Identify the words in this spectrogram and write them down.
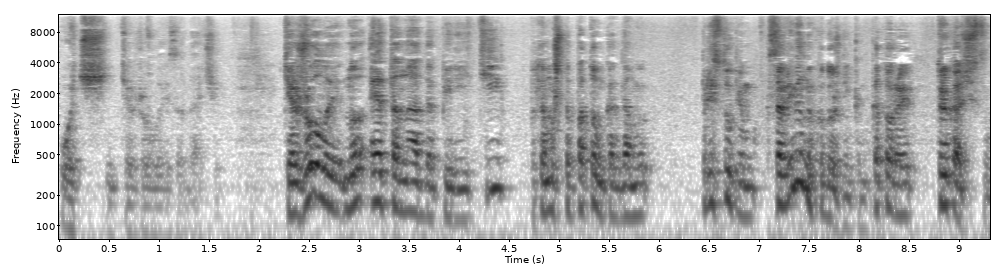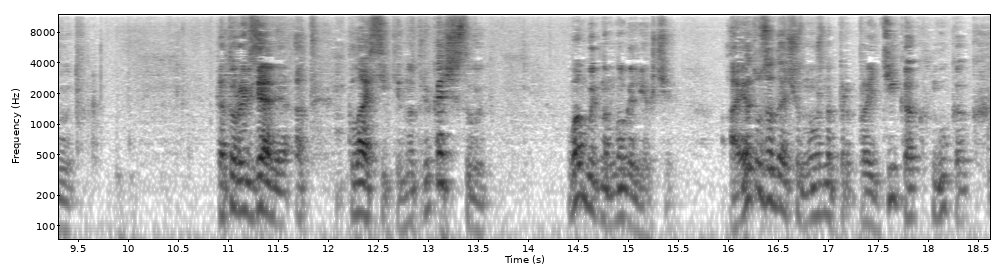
очень тяжелые задачи. Тяжелые, но это надо перейти, потому что потом, когда мы приступим к современным художникам, которые трюкачествуют, которые взяли от классики, но трюкачествуют, вам будет намного легче. А эту задачу нужно пр- пройти как, ну, как,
